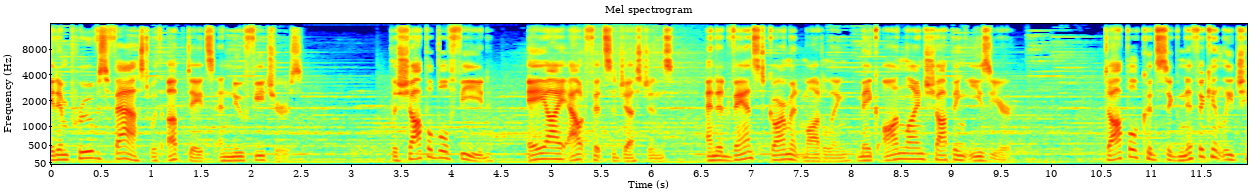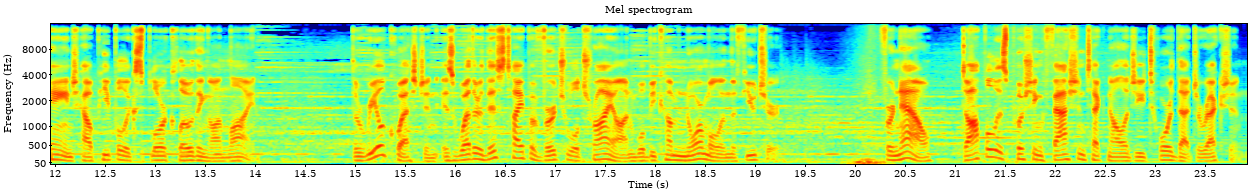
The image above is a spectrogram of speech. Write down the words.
it improves fast with updates and new features. The shoppable feed, AI outfit suggestions, and advanced garment modeling make online shopping easier. Doppl could significantly change how people explore clothing online. The real question is whether this type of virtual try-on will become normal in the future. For now, Doppl is pushing fashion technology toward that direction.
